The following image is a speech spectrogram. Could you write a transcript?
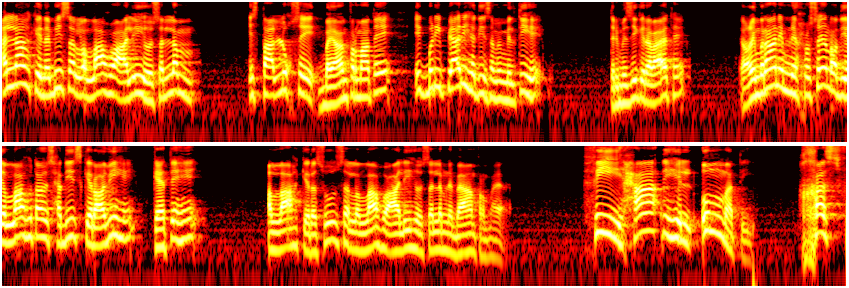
اللہ کے نبی صلی اللہ علیہ وسلم اس تعلق سے بیان فرماتے ہیں، ایک بڑی پیاری حدیث ہمیں ملتی ہے۔ ترمیزی کی روایت ہے عمران ابن حسین رضی اللہ تعالیٰ اس حدیث کے راوی ہیں، کہتے ہیں، اللہ کے رسول صلی اللہ علیہ وسلم نے بیان فرمایا، فی هذه الامتی خصف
